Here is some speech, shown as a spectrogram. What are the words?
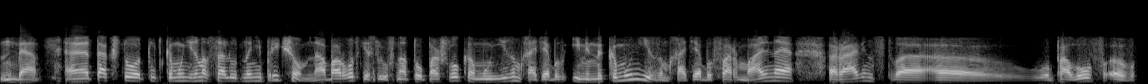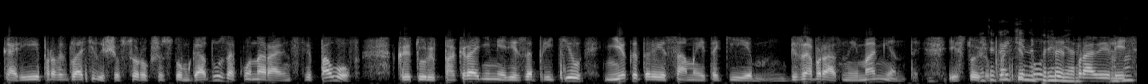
Да. Э, так что тут коммунизм абсолютно ни при чем. Наоборот, если уж на то пошло, коммунизм, хотя бы именно коммунизм, хотя бы формальное равенство э, полов в Корее провозгласил еще в 1946 году закон о равенстве полов, который, по крайней мере, запретил некоторые самые такие безобразные моменты. И с той Это же проституцией справились. Ага.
